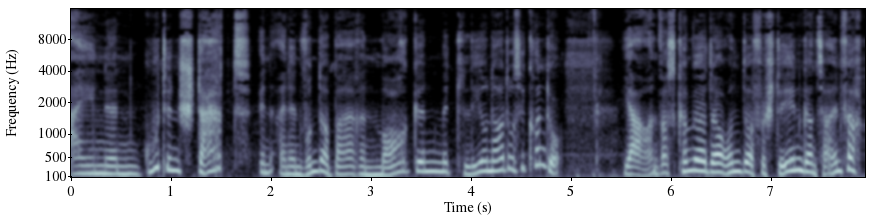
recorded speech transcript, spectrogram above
einen guten Start in einen wunderbaren Morgen mit Leonardo Secondo. Ja, und was können wir darunter verstehen? Ganz einfach.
